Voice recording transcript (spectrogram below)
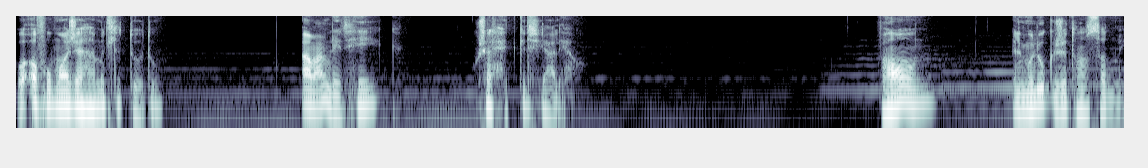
وقفوا مواجهة مثل التوتو. قام عملت هيك وشلحت كل شي عليها. فهون الملوك اجتهم صدمة.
